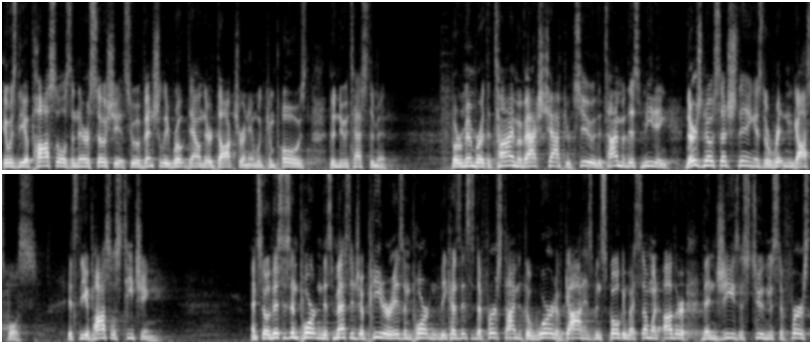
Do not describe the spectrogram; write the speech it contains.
It was the apostles and their associates who eventually wrote down their doctrine and would compose the New Testament. But remember, at the time of Acts chapter 2, the time of this meeting, there's no such thing as the written gospels. It's the apostles' teaching. And so, this is important. This message of Peter is important because this is the first time that the word of God has been spoken by someone other than Jesus to them. It's the first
